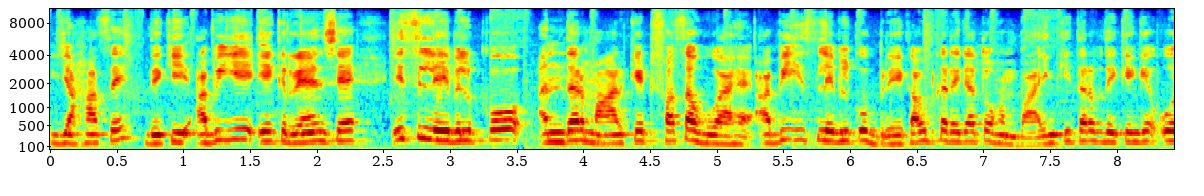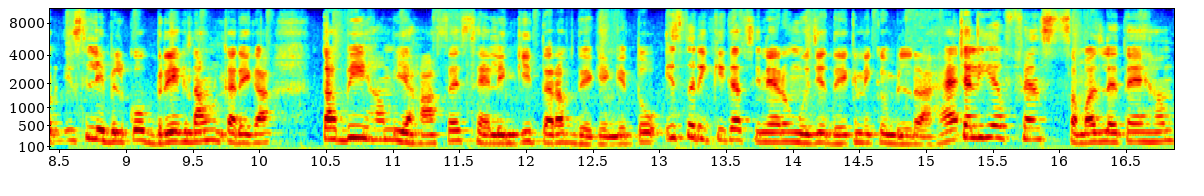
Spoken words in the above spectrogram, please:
यहाँ से। देखिए, अभी ये एक रेंज है। इस लेवल को अंदर मार्केट फंसा हुआ है। अभी इस लेवल को ब्रेकआउट करेगा तो हम बाइंग की तरफ़ देखेंगे और इस लेवल को ब्रेक डाउन करेगा, तभी हम यहाँ से सेलिंग की तरफ़ देखेंगे। तो इस तरीके का सीनियर मुझे देखने को मिल रहा है। चलिए फ्रेंड्स समझ लेते हैं हम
